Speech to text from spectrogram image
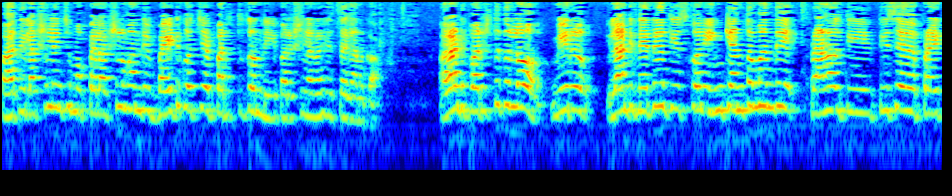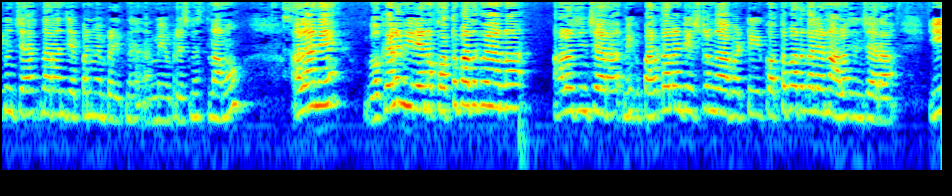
పది లక్షల నుంచి ముప్పై లక్షల మంది బయటకు వచ్చే పరిస్థితి ఉంది ఈ పరీక్షలు నిర్వహిస్తే గనక. అలాంటి పరిస్థితుల్లో మీరు ఇలాంటి నిర్ణయం తీసుకొని ఇంకెంతమంది ప్రాణాలు తీ- తీసే ప్రయత్నం చేస్తున్నారని చెప్పని మేము ప్రయత్న మేము ప్రశ్నిస్తున్నాము. అలానే ఒకవేళ మీరేమైనా కొత్త పథకం ఏమైనా ఆలోచించారా? మీకు పథకాలంటే ఇష్టం కాబట్టి కొత్త పథకాలు ఏమైనా ఆలోచించారా? ఈ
